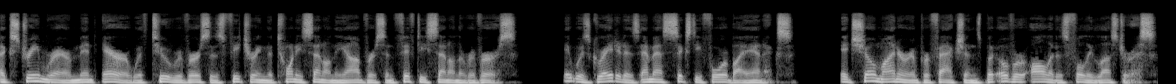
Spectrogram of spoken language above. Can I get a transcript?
Extreme rare mint error with two reverses featuring the 20 cent on the obverse and 50 cent on the reverse. It was graded as MS64 by ANACS. It show minor imperfections but overall it is fully lustrous.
